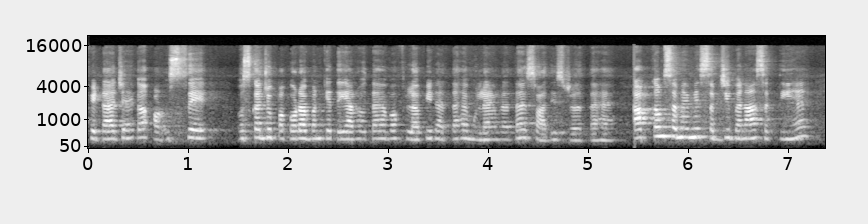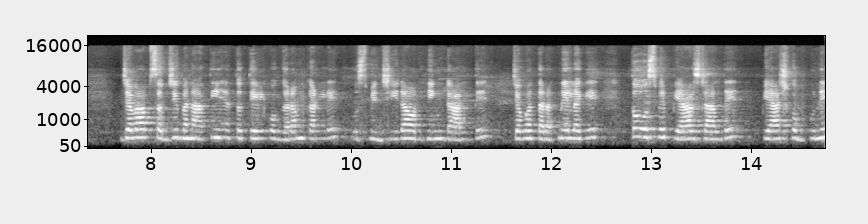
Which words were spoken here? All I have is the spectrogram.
फिटा जाएगा और उससे, उसका जो पकौड़ा बन के तैयार होता है, वह फ्लफी रहता है, मुलायम रहता है, स्वादिष्ट रहता है। आप कम समय में सब्ज़ी बना सकती हैं। जब आप सब्ज़ी बनाती हैं तो तेल को गरम कर ले, उसमें जीरा और हींग डाल दे, जब वह तड़कने लगे तो उसमें प्याज डाल दे, प्याज को भुने,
